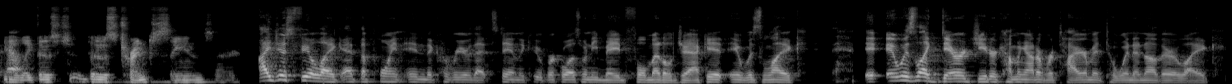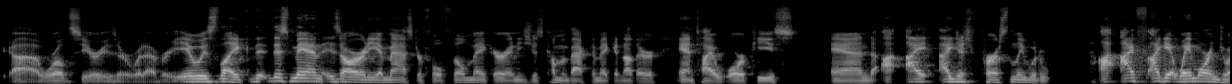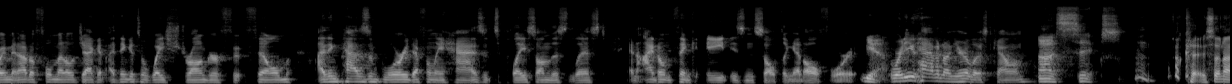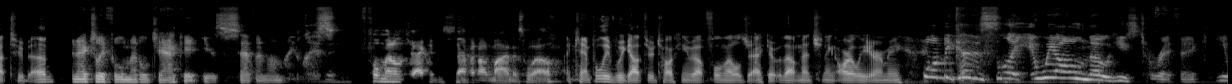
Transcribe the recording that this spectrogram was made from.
yeah like those those trench scenes are I just feel like at the point in the career that Stanley Kubrick was when he made Full Metal Jacket, it was like it, it was like Derek Jeter coming out of retirement to win another like uh, World Series or whatever. It was like th- this man is already a masterful filmmaker and he's just coming back to make another anti-war piece. And I, I, I just personally would I, I, I get way more enjoyment out of Full Metal Jacket. I think it's a way stronger f- film. I think Paths of Glory definitely has its place on this list, and I don't think eight is insulting at all for it. yeah Where do you have it on your list, Callum? uh six Okay, so not too bad. and actually full metal jacket is seven on my list Full Metal Jacket is seven on mine as well. I can't believe we got through talking about Full Metal Jacket without mentioning R. Lee Ermey. well because like we all know he's terrific he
